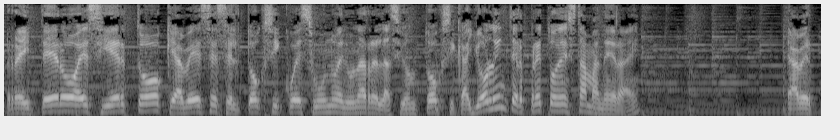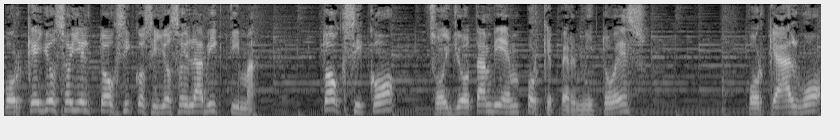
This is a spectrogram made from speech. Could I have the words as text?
Reitero, es cierto que a veces el tóxico es uno en una relación tóxica. Yo lo interpreto de esta manera, ¿eh? A ver, ¿por qué yo soy el tóxico si yo soy la víctima? Tóxico soy yo también porque permito eso. Porque algo,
